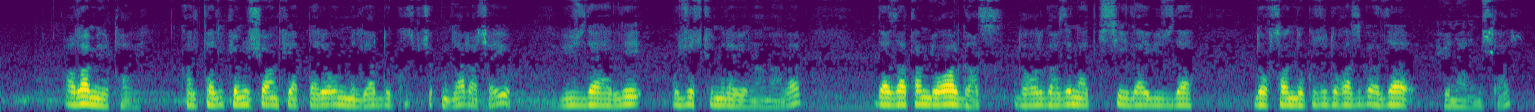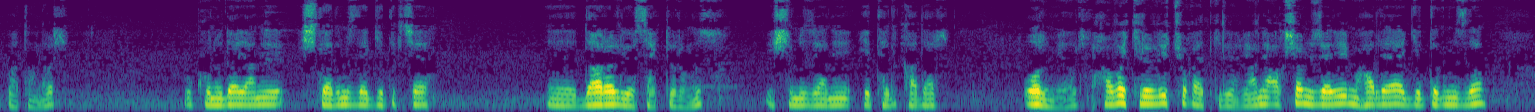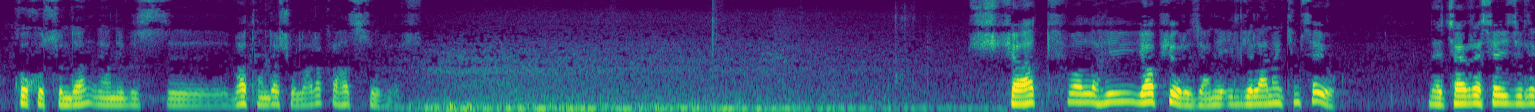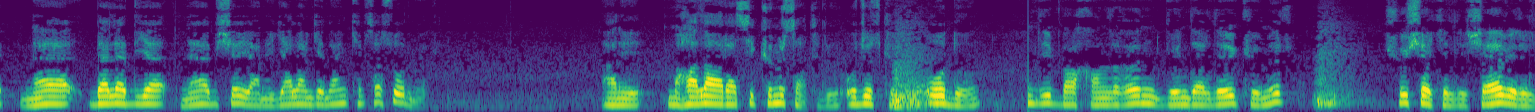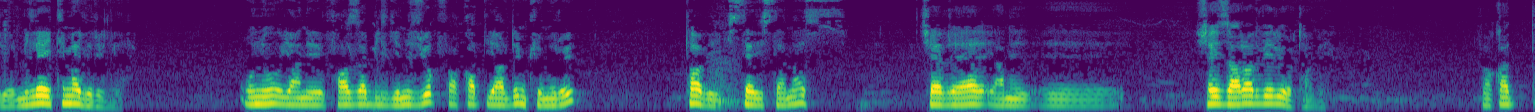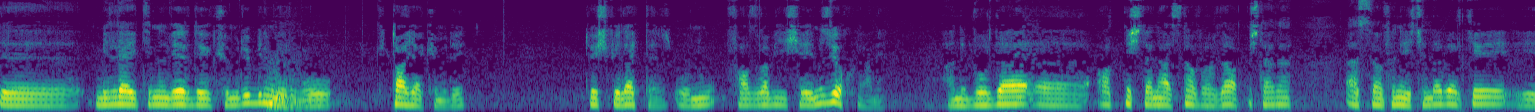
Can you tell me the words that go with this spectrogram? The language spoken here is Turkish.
Alamıyor tabi. Kaliteli kömür şu an fiyatları 10 milyar, 9,5 milyar aşağı yok. %50 ucuz kömüre yönelme var. Bir de zaten doğal gaz. Doğal gazın etkisiyle %99'u doğal gaza yönelmişler vatandaş. Bu konuda yani işlerimiz de gittikçe e, daralıyor sektörümüz. İşimiz yani yeteri kadar olmuyor. Hava kirliliği çok etkiliyor. Yani akşam üzeri mahalleye girdiğimizde kokusundan yani biz e, vatandaş olarak rahatsız oluyoruz. Şikayet vallahi yapıyoruz. Yani ilgilenen kimse yok. Ne çevre şehircilik, ne belediye, ne bir şey yani gelen gelen kimse sormuyor. Hani mahalle arası kömür satılıyor. Ucuz kömür, odun. Şimdi bakanlığın gönderdiği kömür şu şekilde şeye veriliyor, milli eğitime veriliyor. Onu yani fazla bilgimiz yok fakat yardım kömürü tabi ister istemez çevreye yani e, şey zarar veriyor tabi. Fakat e, milli eğitimin verdiği kömürü bilmiyorum. O Kütahya kömürü. Teşkilaktır. Onun fazla bir şeyimiz yok yani. Hani burada e, 60 tane esnaf vardı. 60 tane esnafın içinde belki e,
